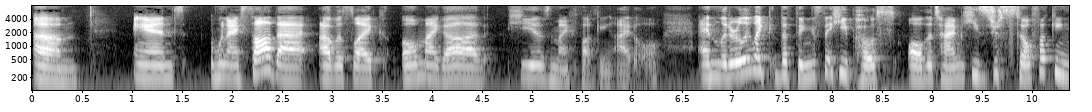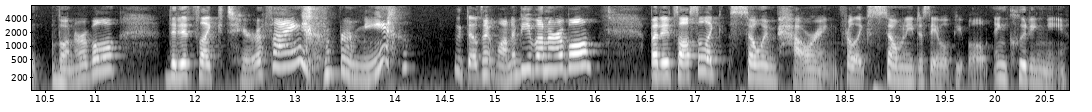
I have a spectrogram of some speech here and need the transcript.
Um, and when I saw that, I was like, oh my God, he is my fucking idol. And literally, like, the things that he posts all the time, he's just so fucking vulnerable that it's like terrifying for me who doesn't want to be vulnerable. But it's also like so empowering for like so many disabled people, including me.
